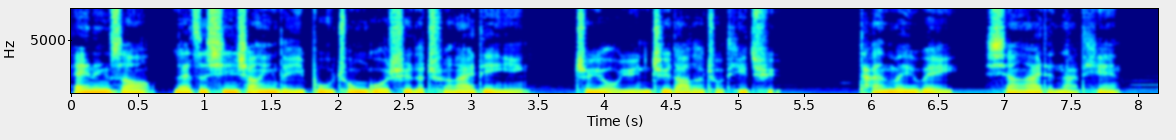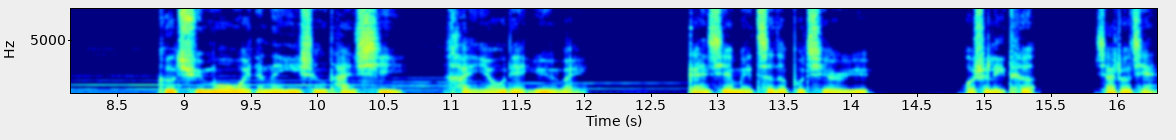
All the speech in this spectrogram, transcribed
Ending Song 来自新上映的一部中国式的纯爱电影《只有云知道》的主题曲，谭维维《相爱的那天》。歌曲末尾的那一声叹息，很有点韵味。感谢每次的不期而遇，我是李特，下周见。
